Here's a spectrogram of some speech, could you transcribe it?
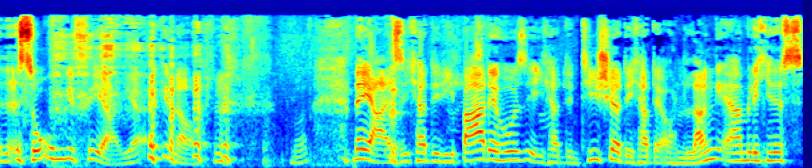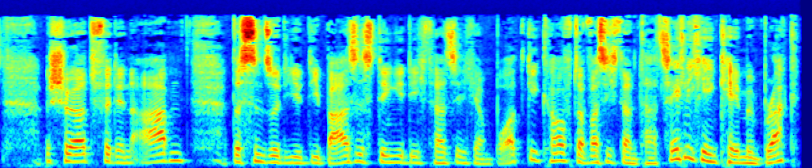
Äh, so ungefähr, ja, genau. naja, also ich hatte die Badehose, ich hatte ein T-Shirt, ich hatte auch ein langärmliches Shirt für den Abend. Das sind so die, die Basisdinge, die ich tatsächlich an Bord gekauft habe. Was ich dann tatsächlich in Cayman Brack,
